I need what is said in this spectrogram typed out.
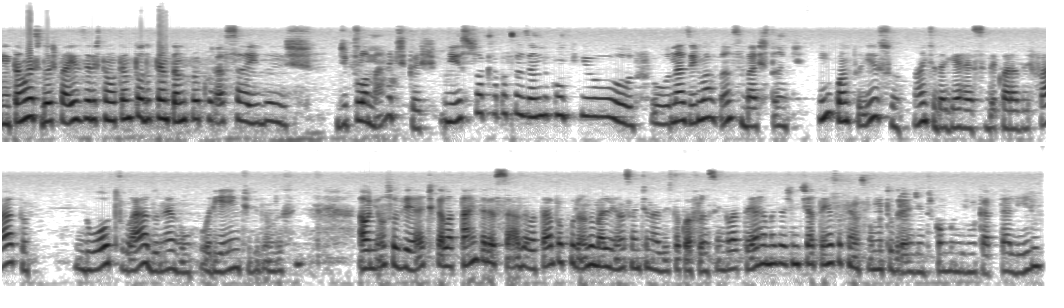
Então, esses dois países eles estão o tempo todo tentando procurar saídas diplomáticas e isso acaba fazendo com que o, o nazismo avance bastante. Enquanto isso, antes da guerra ser declarada de fato, do outro lado, né, no Oriente, digamos assim, a União Soviética ela está interessada, ela está procurando uma aliança antinazista com a França e a Inglaterra, mas a gente já tem essa tensão muito grande entre comunismo e capitalismo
